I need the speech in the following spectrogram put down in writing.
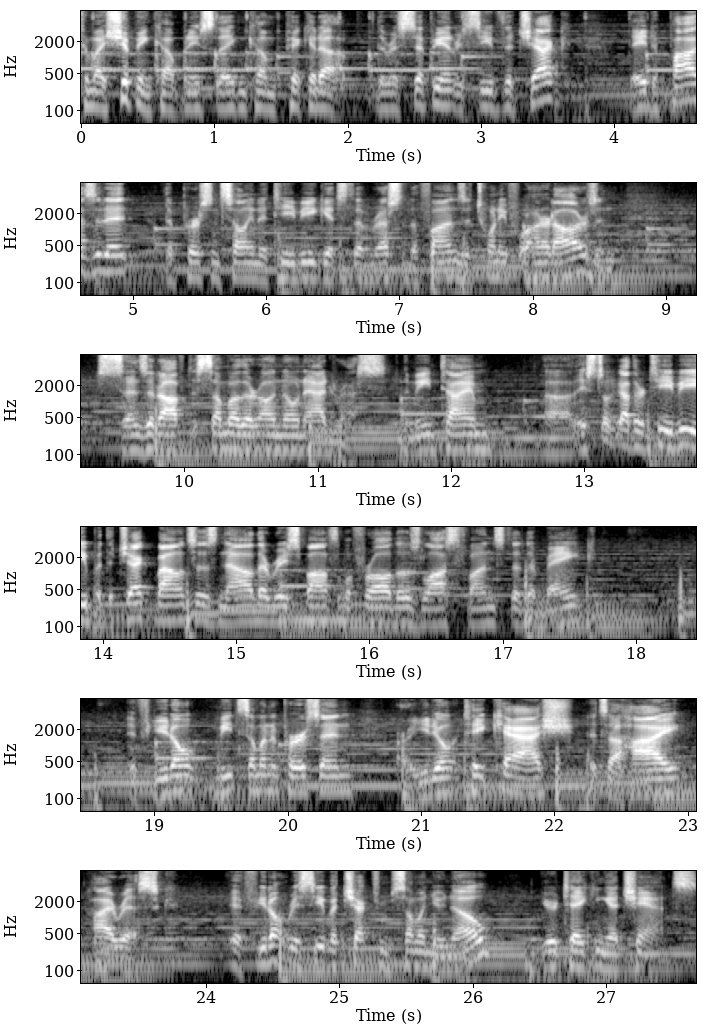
to my shipping company so they can come pick it up. The recipient receives the check, they deposit it, the person selling the TV gets the rest of the funds at $2,400 and sends it off to some other unknown address. In the meantime, uh, they still got their TV, but the check bounces. Now they're responsible for all those lost funds to their bank. If you don't meet someone in person or you don't take cash, it's a high, high risk. If you don't receive a check from someone you know, you're taking a chance.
